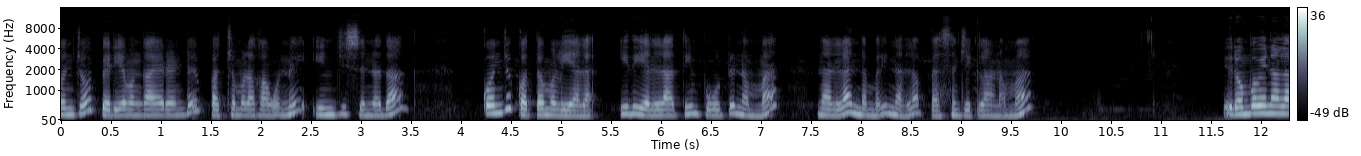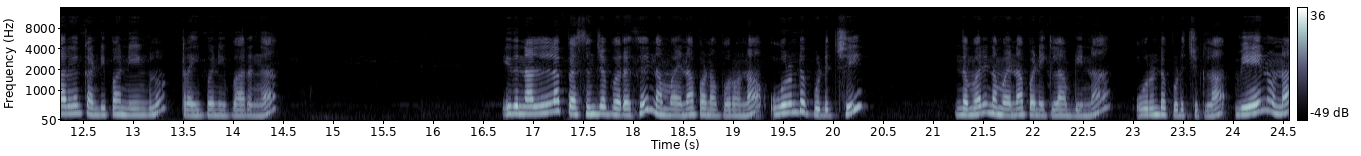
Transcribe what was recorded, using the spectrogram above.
கொஞ்சம் பெரிய வெங்காயம் ரெண்டு பச்சை மிளகா ஒன்று இஞ்சி சின்னதாக கொஞ்சம் கொத்தமல்லி இலை. இது எல்லாத்தையும் போட்டு நம்ம நல்லா இந்த மாதிரி நல்லா பிசைஞ்சிக்கலாம் நம்ம. இது ரொம்பவே நல்லாயிருக்கும் கண்டிப்பாக நீங்களும் ட்ரை பண்ணி பாருங்கள் இது நல்லா பிசைஞ்ச பிறகு நம்ம என்ன பண்ண போகிறோன்னா உருண்டை பிடிச்சி இந்த மாதிரி நம்ம என்ன பண்ணிக்கலாம் அப்படின்னா உருண்டை பிடிச்சிக்கலாம். வேணும்னா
